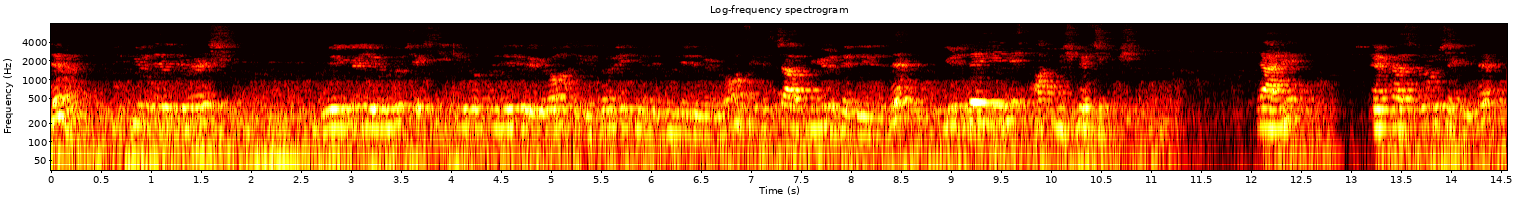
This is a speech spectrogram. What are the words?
Değil mi? 255 virgül 23 eksi 237 virgül 18 bölü 237 virgül 18 çarpı 100 dediğinizde yüzde 7 61 çıkmış. Yani enflasyonu bu şekilde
